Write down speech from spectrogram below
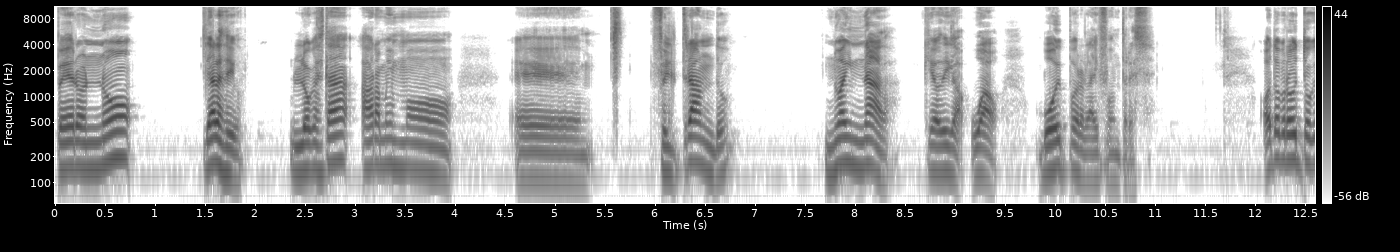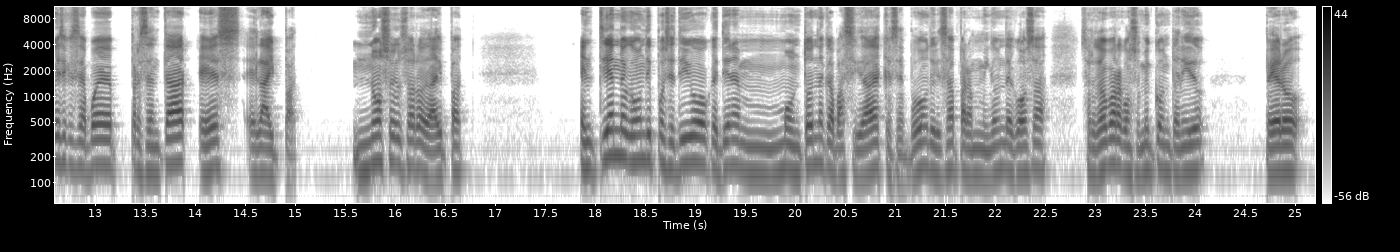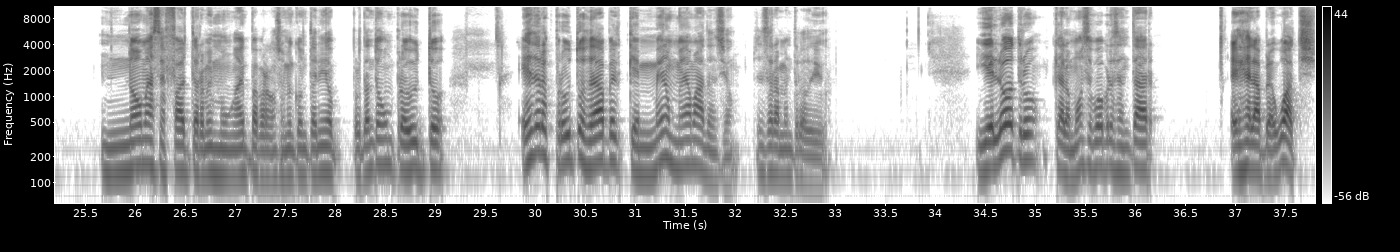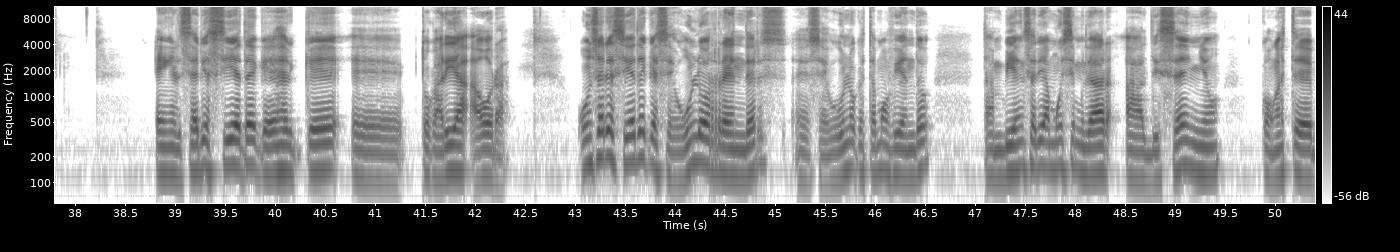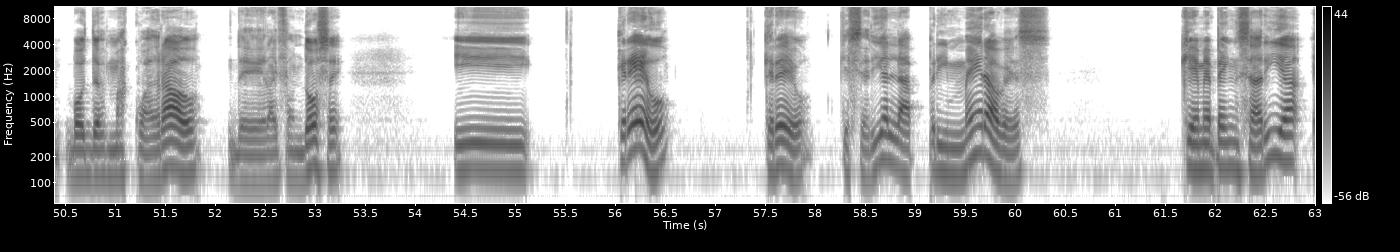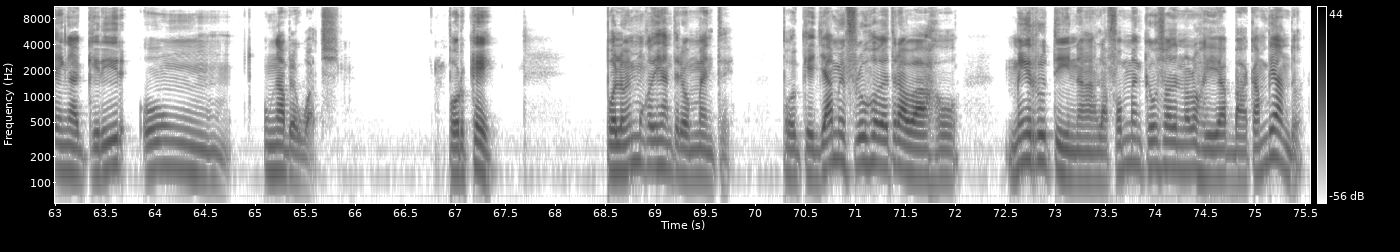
Pero no, ya les digo, lo que está ahora mismo eh, filtrando, no hay nada que yo diga, wow, voy por el iPhone 13. Otro producto que dice que se puede presentar es el iPad. No soy usuario de iPad. Entiendo que es un dispositivo que tiene un montón de capacidades que se pueden utilizar para un millón de cosas, sobre todo para consumir contenido, pero no me hace falta ahora mismo un iPad para consumir contenido. Por lo tanto, es un producto, es de los productos de Apple que menos me llama la atención, sinceramente lo digo. Y el otro, que a lo mejor se puede presentar, es el Apple Watch. En el Serie 7, que es el que eh, tocaría ahora. Un Serie 7 que según los renders, eh, según lo que estamos viendo, también sería muy similar al diseño con este borde más cuadrado del iPhone 12. Y creo, creo que sería la primera vez que me pensaría en adquirir un, un Apple Watch. ¿Por qué? Por lo mismo que dije anteriormente. Porque ya mi flujo de trabajo, mi rutina, la forma en que uso la tecnología va cambiando.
